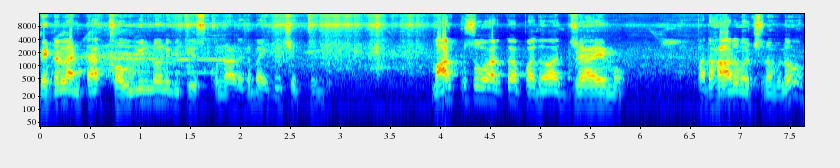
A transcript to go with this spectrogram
బిడ్డలంట కౌగిల్లోనికి తీసుకున్నాడని బైబిల్ చెప్తుంది. మార్కుసు వార్త పదో అధ్యాయము పదహారు వచనములో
